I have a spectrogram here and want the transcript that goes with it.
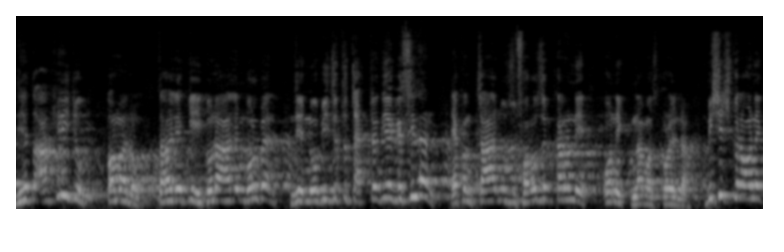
যেহেতু আখিরি যুগ কমানো, তাহলে কি কোন আলেম বলবেন যে নবী যে তো চারটা দিয়ে গেছিলেন? এখন চার ফরজের কারণে অনেক নামাজ পড়ে না। বিশেষ করে অনেক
